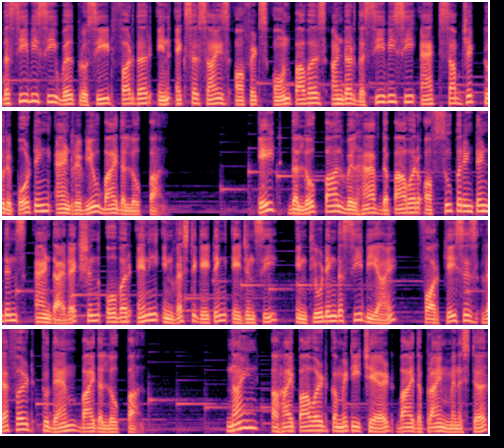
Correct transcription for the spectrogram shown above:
the CVC will proceed further in exercise of its own powers under the CVC Act subject to reporting and review by the Lokpal. 8. The Lokpal will have the power of superintendence and direction over any investigating agency, including the CBI, for cases referred to them by the Lokpal. 9. A high-powered committee chaired by the Prime Minister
